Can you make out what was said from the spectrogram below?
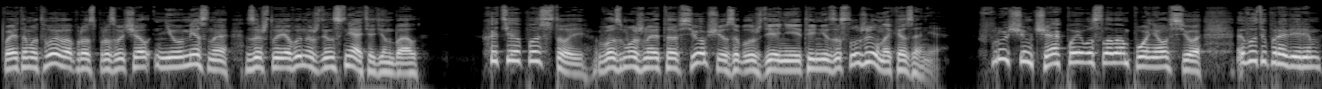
Поэтому твой вопрос прозвучал неуместно, за что я вынужден снять один балл. Хотя, постой, возможно, это всеобщее заблуждение, и ты не заслужил наказания. Впрочем, Чак, по его словам, понял все. Вот и проверим.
